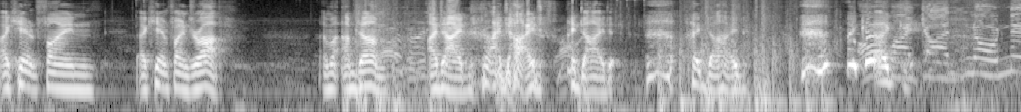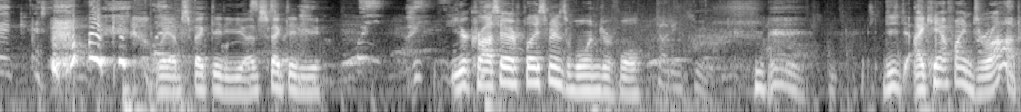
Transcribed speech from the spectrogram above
I can't find I can't find drop. I'm I'm dumb. I died. I died. I died. I died. I could, oh my I, god, no, Nick! Wait, I'm spectating you. I'm spectating you. Your crosshair placement is wonderful. Did I can't find drop.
